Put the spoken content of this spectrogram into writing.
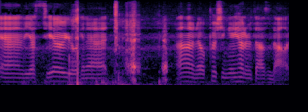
and the STO, you're looking at, I don't know, pushing $800,000.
